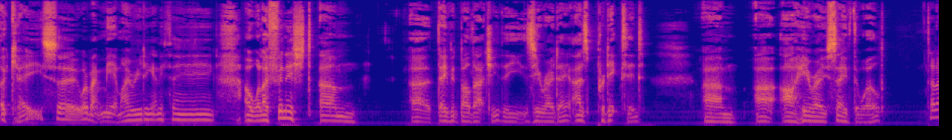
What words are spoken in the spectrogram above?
okay, so what about me? Am I reading anything? Oh, well, I finished, um, uh, David Baldacci, the Zero Day, as predicted. Um, our, our hero saved the world. Ta-da!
